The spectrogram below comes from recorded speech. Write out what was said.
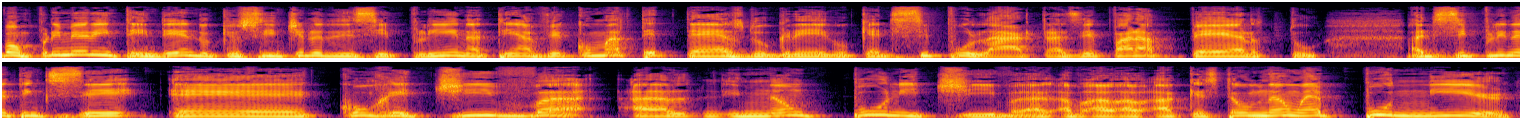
Bom, primeiro entendendo que o sentido de disciplina tem a ver com matetés do grego, que é discipular, trazer para perto. A disciplina tem que ser é, corretiva e não punitiva. A, a- a questão não é punir,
